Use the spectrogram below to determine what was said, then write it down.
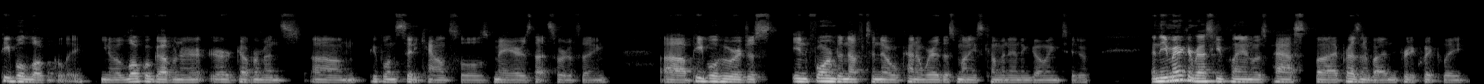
people locally, you know, local governor or governments, um, people in city councils, mayors, that sort of thing. Uh, people who are just informed enough to know kind of where this money's coming in and going to. And the American Rescue Plan was passed by President Biden pretty quickly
